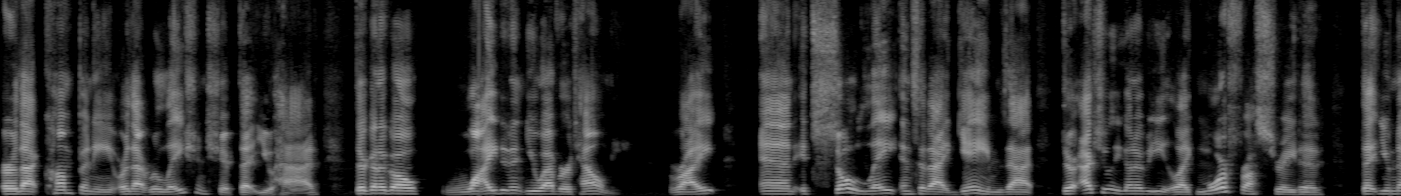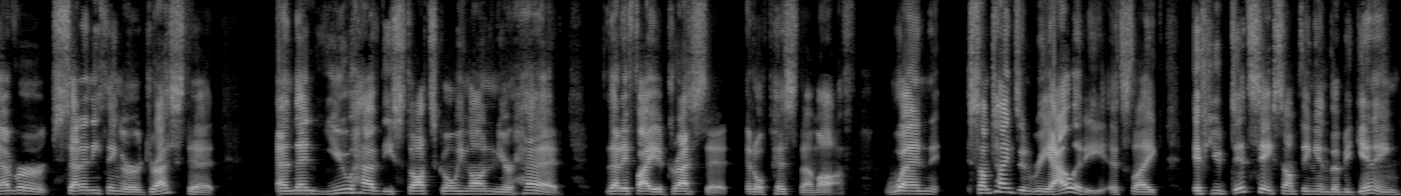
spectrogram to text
or that company or that relationship that you had they're going to go why didn't you ever tell me? Right? And it's so late into that game that they're actually going to be like more frustrated that you never said anything or addressed it. And then you have these thoughts going on in your head that if i address it it'll piss them off. When sometimes in reality it's like if you did say something in the beginning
